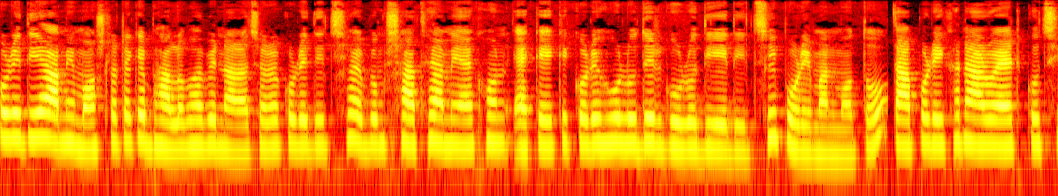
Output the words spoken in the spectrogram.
করে দিয়ে আমি মশলাটাকে ভালোভাবে নাড়াচাড়া করে দিচ্ছি এবং সাথে আমি এখন একে একে করে হলুদের গুঁড়ো দিয়ে দিচ্ছি পরিমাণ মতো। তারপর এখানে আরও অ্যাড করছি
